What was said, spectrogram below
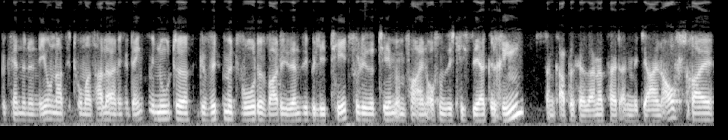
bekennenden Neonazi Thomas Halle eine Gedenkminute gewidmet wurde, war die Sensibilität für diese Themen im Verein offensichtlich sehr gering. Dann gab es ja seinerzeit einen medialen Aufschrei.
